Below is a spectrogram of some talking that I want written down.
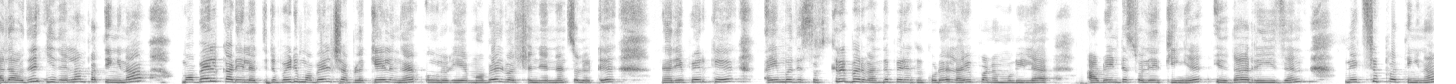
அதாவது இதெல்லாம் பார்த்தீங்கன்னா மொபைல் கடையில் எடுத்துகிட்டு போயிட்டு மொபைல் ஷாப்பில் கேளுங்க. உங்களுடைய மொபைல் வெர்ஷன் என்னன்னு சொல்லிட்டு நிறைய பேருக்கு ஐம்பது சப்ஸ்கிரைபர் வந்த பிறகு கூட லைவ் பண்ண முடியல அப்படின்ட்டு சொல்லியிருக்கீங்க. இதுதான் ரீசன் நெக்ஸ்ட்டு பார்த்தீங்கன்னா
